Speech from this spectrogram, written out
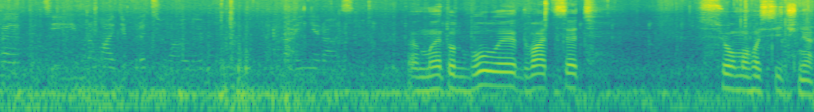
Коли по цій громаді працювали крайній раз? Ми тут були 27 січня.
